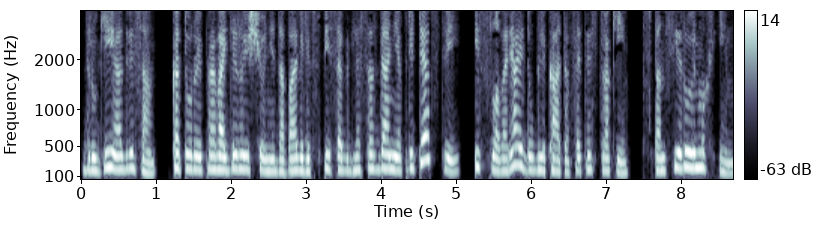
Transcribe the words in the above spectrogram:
другие адреса, которые провайдеры еще не добавили в список для создания препятствий, из словаря и дубликатов этой строки, спонсируемых им.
